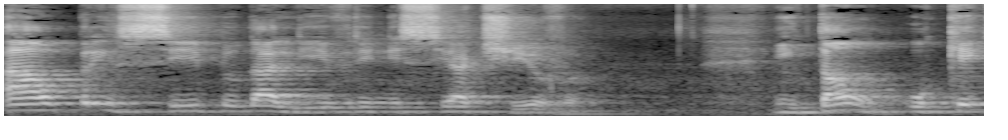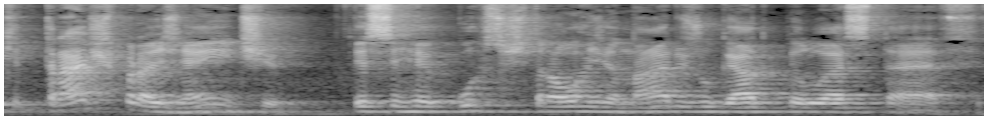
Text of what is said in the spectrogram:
ao princípio da livre iniciativa. Então, o que, que traz para a gente esse recurso extraordinário julgado pelo STF?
